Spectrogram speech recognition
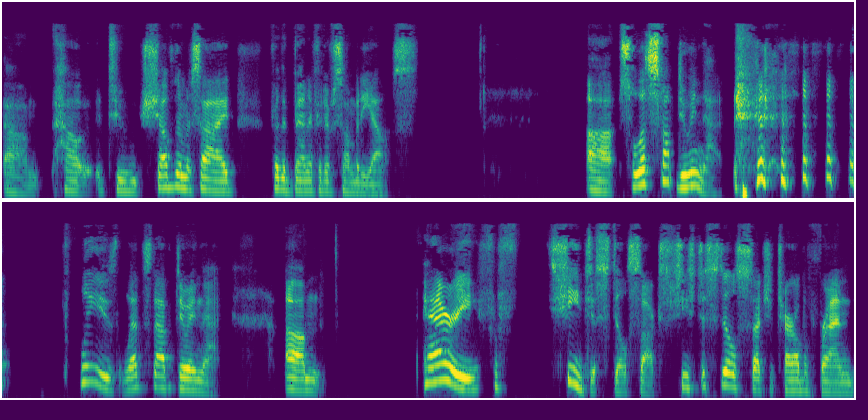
um, how to shove them aside for the benefit of somebody else. Uh, so let's stop doing that. Please, let's stop doing that. Um, Carrie, for, she just still sucks. She's just still such a terrible friend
